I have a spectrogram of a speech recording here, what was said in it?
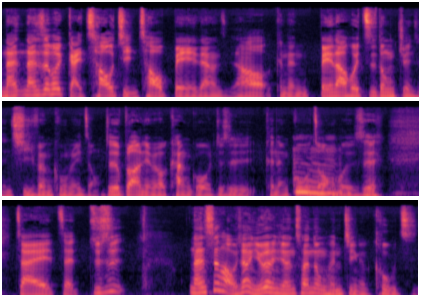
男男生会改超紧超背这样子，然后可能背到会自动卷成七分裤那种，就是不知道你有没有看过，就是可能国中或者是在在就是。男生好像也会很喜欢穿那种很紧的裤子，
